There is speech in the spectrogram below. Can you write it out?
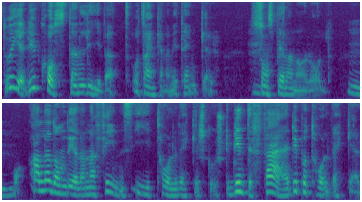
Då är det ju kosten, livet och tankarna vi tänker mm. som spelar någon roll. Mm. Och alla de delarna finns i 12 veckors kurs. Du blir inte färdig på 12 veckor.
